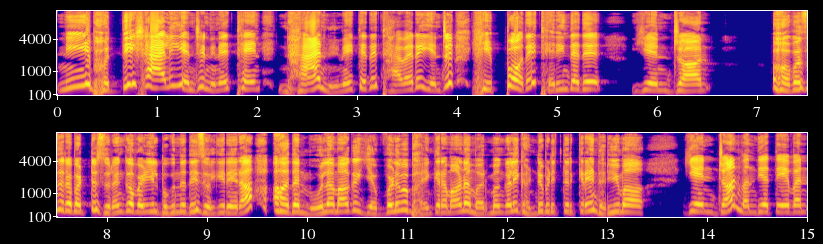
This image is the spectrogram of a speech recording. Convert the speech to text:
நீ புத்திசாலி என்று நினைத்தேன். நான் நினைத்தது தவறு என்று இப்போதே தெரிந்தது என்றான். அவசரப்பட்டு சுரங்க வழியில் புகுந்ததை சொல்கிறீரா? அதன் மூலமாக எவ்வளவு பயங்கரமான மர்மங்களை கண்டுபிடித்திருக்கிறேன் தெரியுமா? என்றான் வந்தியத்தேவன்.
